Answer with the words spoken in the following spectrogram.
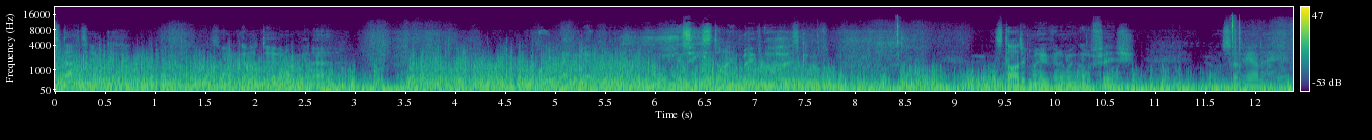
static. So I'm going to do, I'm going to. See, started moving. Oh, it's come off. Started moving, and we've got a fish. It's only had a head.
